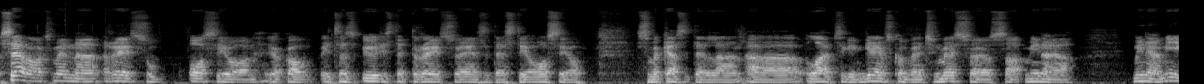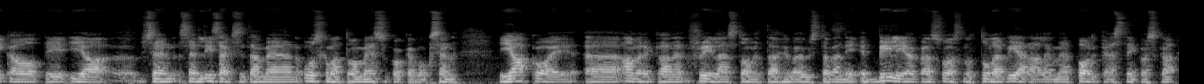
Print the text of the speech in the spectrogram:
Seuraavaksi mennään reissuosioon, joka on itse asiassa yhdistetty reissu- ja ensitesti-osio, jossa me käsitellään ää, Leipzigin Games Convention messua, jossa minä ja minä ja Miika oltiin ja sen, sen lisäksi tämän meidän uskomattoman messukokemuksen jakoi äh, amerikkalainen freelance-toimittaja, hyvä ystäväni Billy, joka on suostunut tulee vierailemaan meidän podcastiin, koska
